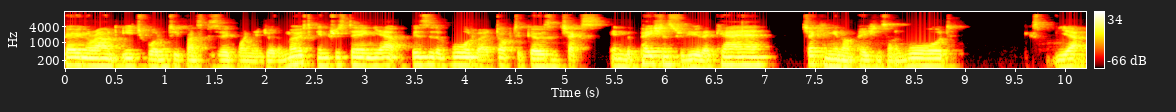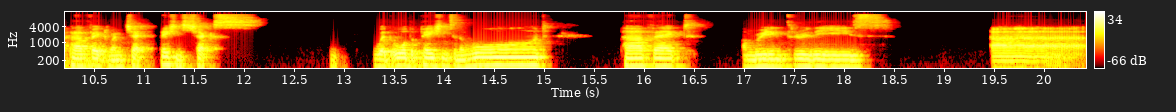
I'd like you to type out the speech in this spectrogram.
going around each ward until you find specific one you enjoy the most. Interesting, yeah. Visit a ward where a doctor goes and checks in the patients, review their care, checking in on patients on a ward. Yeah, perfect. When check patients checks with all the patients in a ward. Perfect. I'm reading through these. Uh,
